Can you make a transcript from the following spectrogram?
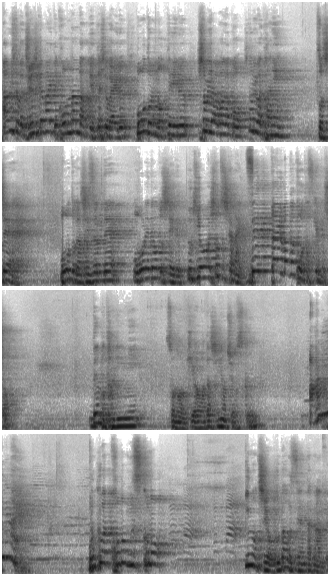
ある人が十字架前ってこんなんだって言った人がいる。ボートに乗っている。一人は我が子。一人は他人。そしてボートが沈んで溺れようとしている。浮世は一つしかない。絶対我が子を助けるでしょう。でも他人にその浮世は私命を救う。ありえない。僕はこの息子の命を奪う選択なんて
